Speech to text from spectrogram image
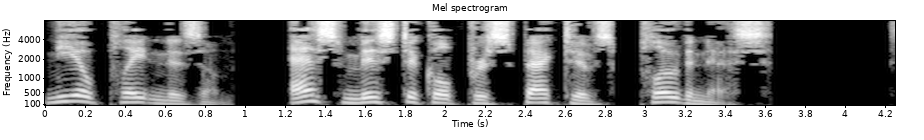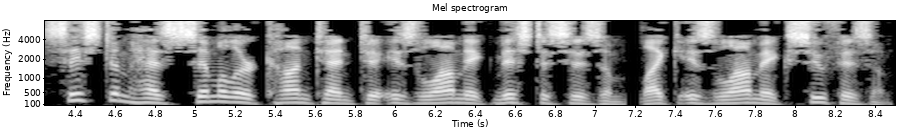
Neoplatonism's mystical perspectives, Plotinus' system has similar content to Islamic mysticism, like Islamic Sufism.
